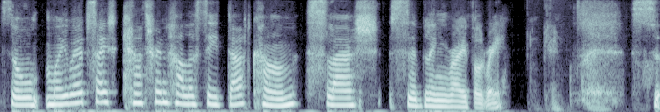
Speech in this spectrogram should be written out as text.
So my website, catherinehallisey.com slash sibling rivalry. Okay. So,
